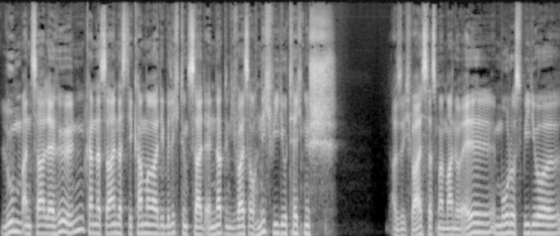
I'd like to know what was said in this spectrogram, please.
Lumenanzahl erhöhen, kann das sein, dass die Kamera die Belichtungszeit ändert. Und ich weiß auch nicht videotechnisch, also ich weiß, dass man manuell im Modus Video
